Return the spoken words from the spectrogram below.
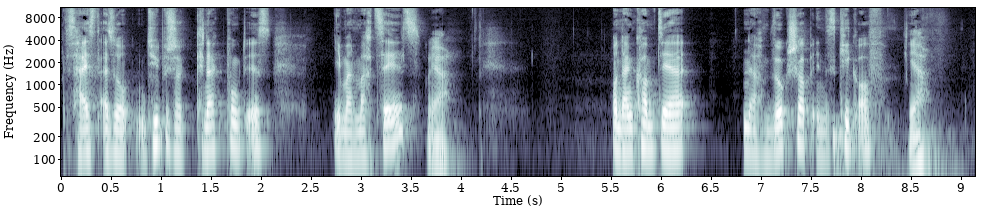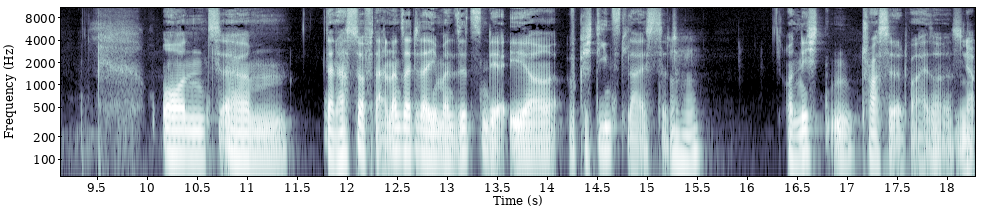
Das heißt also, ein typischer Knackpunkt ist, jemand macht Sales Ja. und dann kommt der nach dem Workshop in das Kickoff Ja. und ähm, dann hast du auf der anderen Seite da jemanden sitzen, der eher wirklich Dienst leistet und nicht ein Trusted Advisor ist. Ja.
